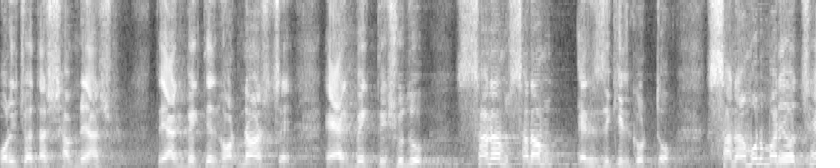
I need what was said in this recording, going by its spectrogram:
পরিচয় তার সামনে আসবে। তো এক ব্যক্তির ঘটনা আসছে, এক ব্যক্তি শুধু সানাম সানাম এর জিকির করত। সানামুর মানে হচ্ছে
